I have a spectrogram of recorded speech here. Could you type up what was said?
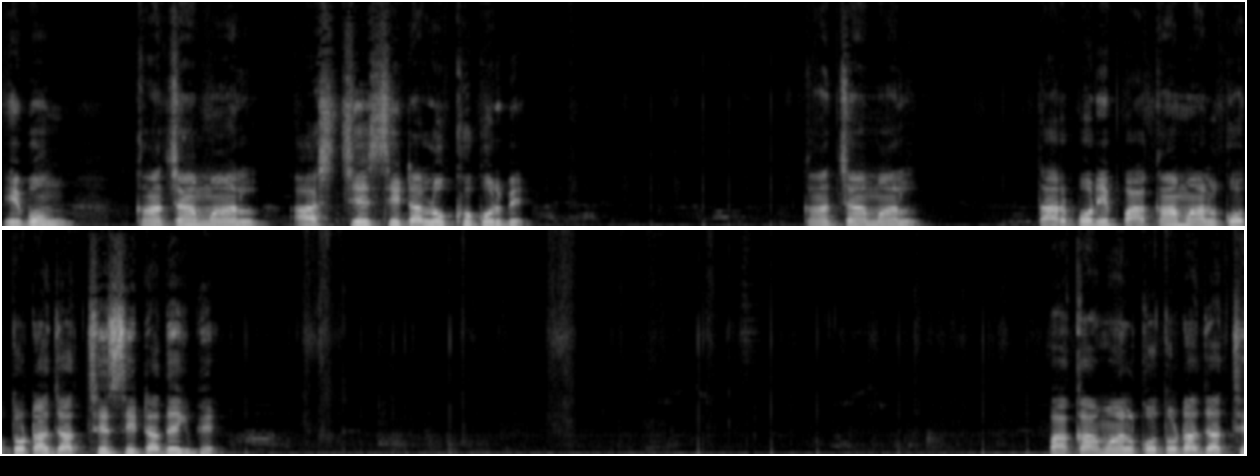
এবং কাঁচা মাল আসছে সেটা লক্ষ্য করবে। কাঁচা মাল, তারপরে পাকা মাল কতটা যাচ্ছে সেটা দেখবে। পাকা মাল কতটা যাচ্ছে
